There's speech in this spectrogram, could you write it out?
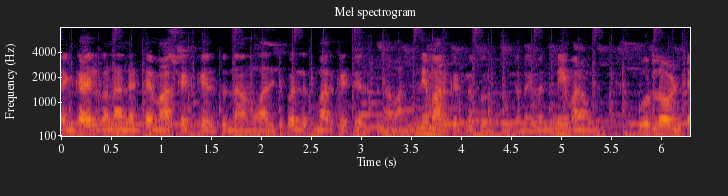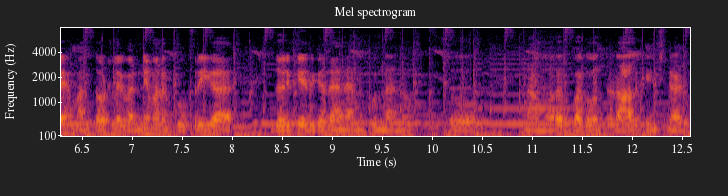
టెంకాయలు కొనాలంటే మార్కెట్కి వెళ్తున్నాము అరటిపళ్ళకు మార్కెట్ వెళ్తున్నాము అన్ని మార్కెట్లో కొనుక్కుంటున్నాం. ఇవన్నీ మనం ఊర్లో ఉంటే మన తోటలో ఇవన్నీ మనకు ఫ్రీగా దొరికేది కదా అని అనుకున్నాను. సో నా మొర భగవంతుడు ఆలకించినాడు.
